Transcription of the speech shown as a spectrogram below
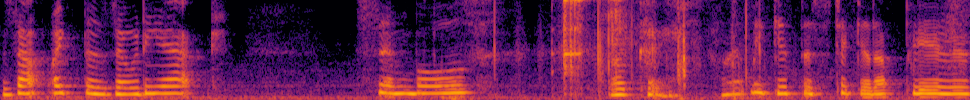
Is that like the zodiac symbols? Okay, let me get this ticket up here.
